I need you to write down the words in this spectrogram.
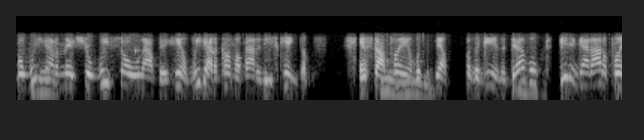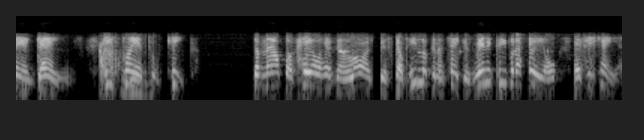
But we got to make sure we sold out to Him. We got to come up out of these kingdoms and stop playing with the devil. Because again, the devil, he didn't got out of playing games. He's playing to keep. The mouth of hell has enlarged itself. He's looking to take as many people to hell as he can.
